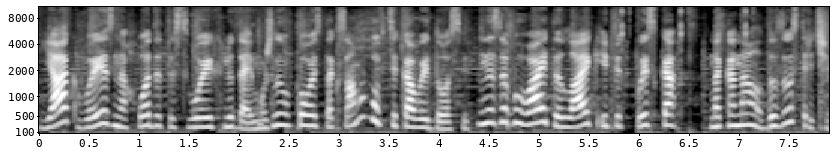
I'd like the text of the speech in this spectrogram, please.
як ви знаходите своїх людей. Можливо, в когось так само був цікавий досвід. Не забувайте лайк і підписка на канал. До зустрічі!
